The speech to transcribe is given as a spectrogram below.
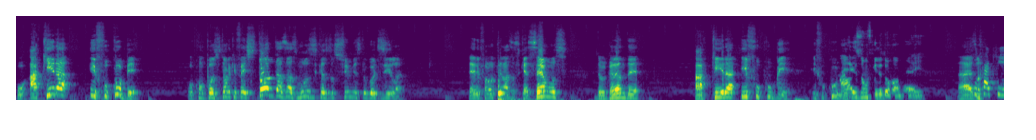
O Akira Ifukube. O compositor que fez todas as músicas dos filmes do Godzilla. Ele falou que nós esquecemos do grande Akira Ifukube. Ifukube. Mais um filho do Homer aí. Mais um- Fica aqui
